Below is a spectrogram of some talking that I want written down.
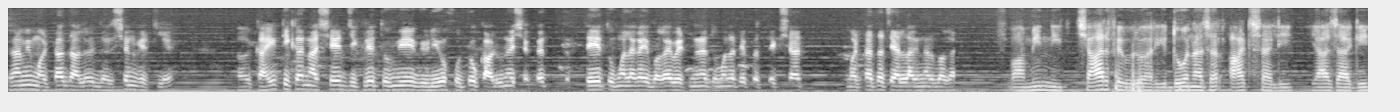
तर आम्ही मठात आलोय दर्शन घेतले. काही ठिकाण असे आहेत जिकडे तुम्ही व्हिडिओ फोटो काढू नाही शकत. ते तुम्हाला काही बघायला भेटणार नाही. तुम्हाला ते प्रत्यक्षात मठातच यायला लागणार बघा. स्वामींनी चार फेब्रुवारी दोन हजार आठ साली या जागी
